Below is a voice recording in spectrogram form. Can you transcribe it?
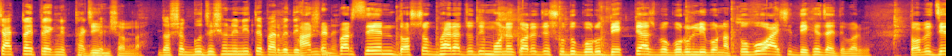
চারটায় প্রেগনেন্ট থাকবে। দর্শক বুঝে শুনে নিতে পারবে হান্ড্রেড পার্সেন্ট দর্শক ভাইরা যদি মনে করে যে শুধু গরু দেখতে আসব গরু নিব না তবুও আইসি দেখে যাইতে পারবে। তবে যে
